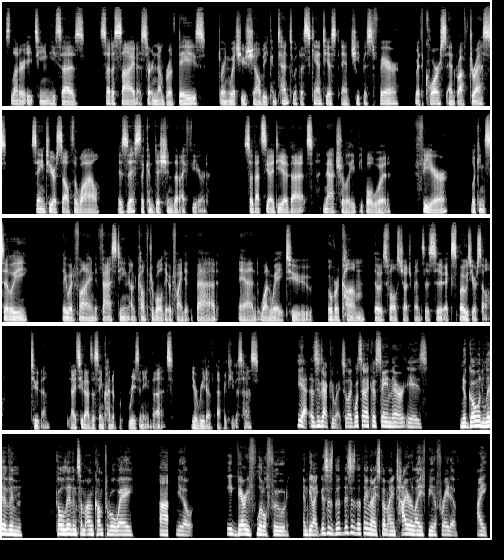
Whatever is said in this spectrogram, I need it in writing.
it's letter 18, he says, Set aside a certain number of days during which you shall be content with the scantiest and cheapest fare, with coarse and rough dress, saying to yourself the while, Is this the condition that I feared? So that's the idea that naturally people would fear looking silly. They would find fasting uncomfortable. They would find it bad. And one way to overcome those false judgments is to expose yourself to them. I see that as the same kind of reasoning that your read of Epictetus has. Yeah, that's exactly right. So like what Seneca is saying there is, you know, go and live and go live in some uncomfortable way, uh, you know, eat very little food and be like, this is the this is the thing that I spent my entire life being afraid of. I,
